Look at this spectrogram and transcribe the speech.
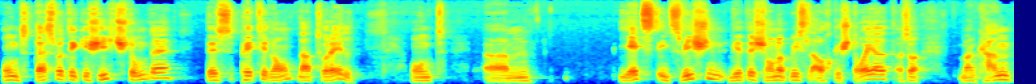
und das war die Geschichtsstunde des Petit Naturel. Und ähm, jetzt inzwischen wird es schon ein bisschen auch gesteuert. Also man kann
